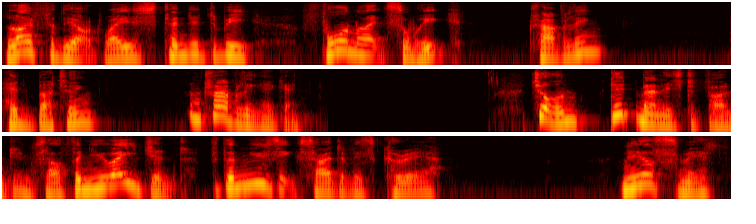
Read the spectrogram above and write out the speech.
life for the Otways tended to be four nights a week, travelling, headbutting, and travelling again. John did manage to find himself a new agent for the music side of his career. Neil Smith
